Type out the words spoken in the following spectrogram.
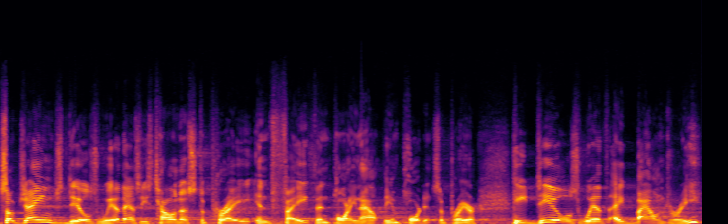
So, James deals with, as he's telling us to pray in faith and pointing out the importance of prayer, he deals with a boundary,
